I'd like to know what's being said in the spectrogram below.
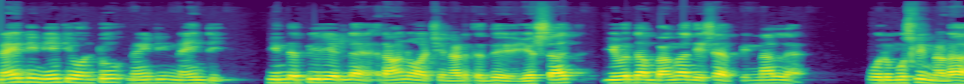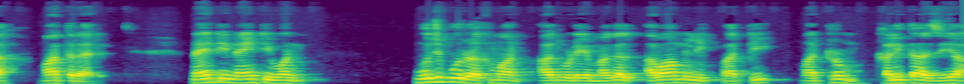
Nineteen eighty one to nineteen ninety இந்த பீரியட்ல ராணுவ ஆட்சி நடத்தது எர்ஷாத். இவர் தான் பங்களாதேஷை பின்னால ஒரு முஸ்லீம் நாடா மாத்துறாரு. Nineteen ninety one Mujibur Rahman அவருடைய மகள் அவாமி லீக் பார்ட்டி மற்றும் கலிதா ஜியா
